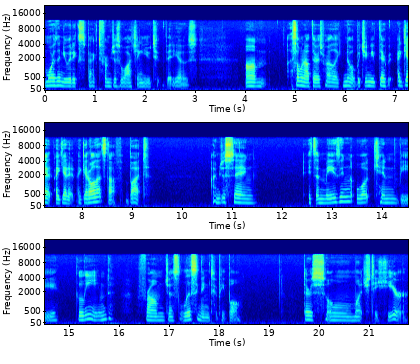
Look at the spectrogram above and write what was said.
more than you would expect from just watching YouTube videos. Um, someone out there is probably like, no, but you need therapy. I get, I get it. I get all that stuff. But I'm just saying it's amazing what can be gleaned from just listening to people. There's so much to hear.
